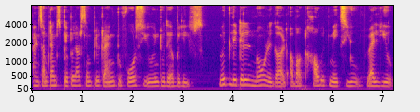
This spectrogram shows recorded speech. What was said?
and sometimes people are simply trying to force you into their beliefs with little no regard about how it makes you value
